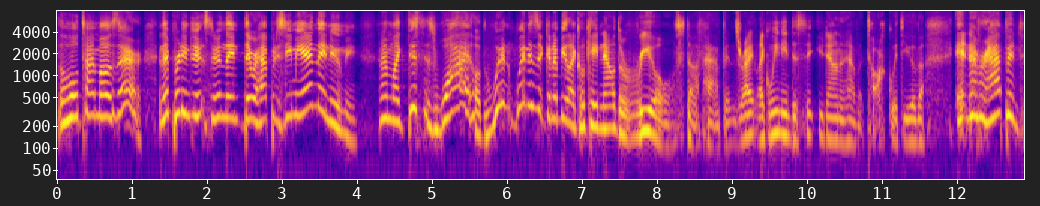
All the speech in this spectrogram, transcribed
The whole time I was there. And then pretty soon they, they were happy to see me and they knew me. And I'm like, this is wild. When, when is it going to be like, okay, now the real stuff happens, right? Like we need to sit you down and have a talk with you about it never happened.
